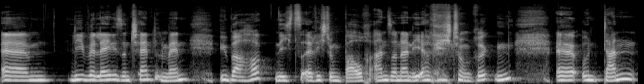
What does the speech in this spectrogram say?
ähm, liebe Ladies and Gentlemen, überhaupt nichts Richtung Bauch an, sondern eher Richtung Rücken. Äh, und dann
